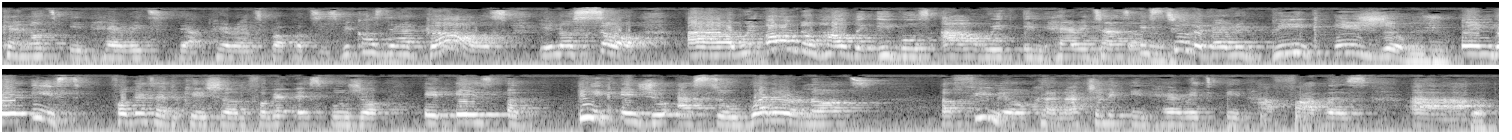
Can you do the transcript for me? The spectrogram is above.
cannot inherit their parents' properties because they are girls, you know. So uh, we all know how the Igbos are with inheritance. It's still a very big issue in the East. Forget education, forget exposure. It is a big issue as to whether or not a female can actually inherit in her father's uh,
